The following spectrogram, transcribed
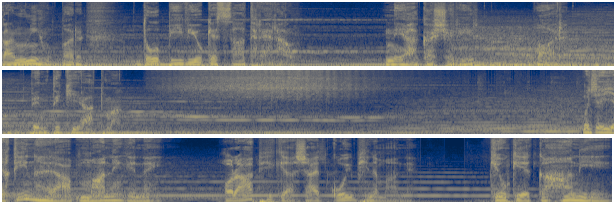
कानूनी हूँ पर दो बीवियों के साथ रह रहा हूँ नेहा का शरीर और बिनती की आत्मा। मुझे यकीन है आप मानेंगे नहीं। और आप ही क्या शायद कोई भी न माने, क्योंकि ये कहानी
